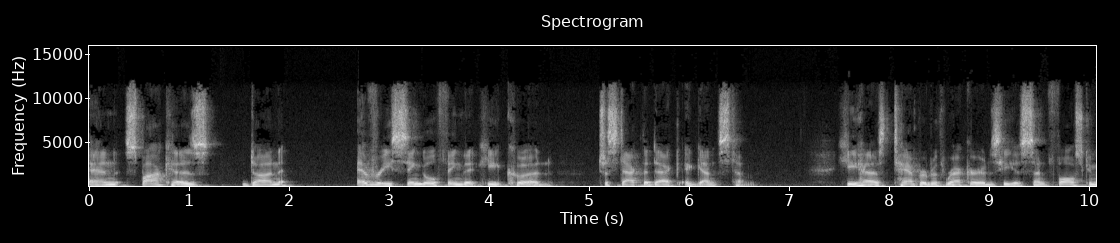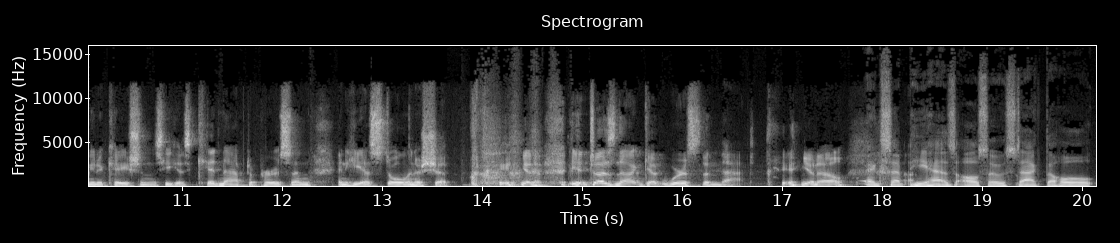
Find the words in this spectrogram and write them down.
And Spock has done every single thing that he could to stack the deck against him. He has tampered with records, he has sent false communications, he has kidnapped a person, and he has stolen a ship. you know, it does not get worse than that. you know? Except he has also stacked the whole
